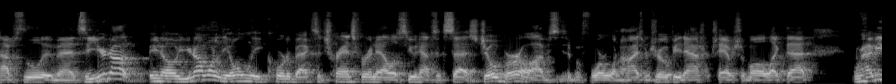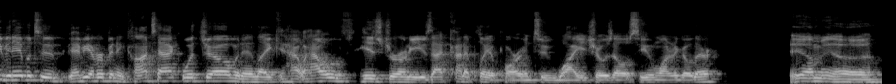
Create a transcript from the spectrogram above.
Absolutely, man. So you're not, you know, you're not one of the only quarterbacks to transfer into LSU and have success. Joe Burrow obviously did it before, won a Heisman Trophy, national championship, all like that have you been able to have you ever been in contact with Joe and then like how how his journey is that kind of played a part into why he chose LSU and wanted to go there? Yeah, I mean, uh,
